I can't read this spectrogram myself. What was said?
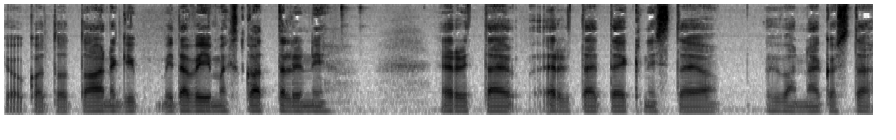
joka tota, ainakin mitä viimeksi kattelin, niin erittäin, erittäin teknistä ja hyvän näköistä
